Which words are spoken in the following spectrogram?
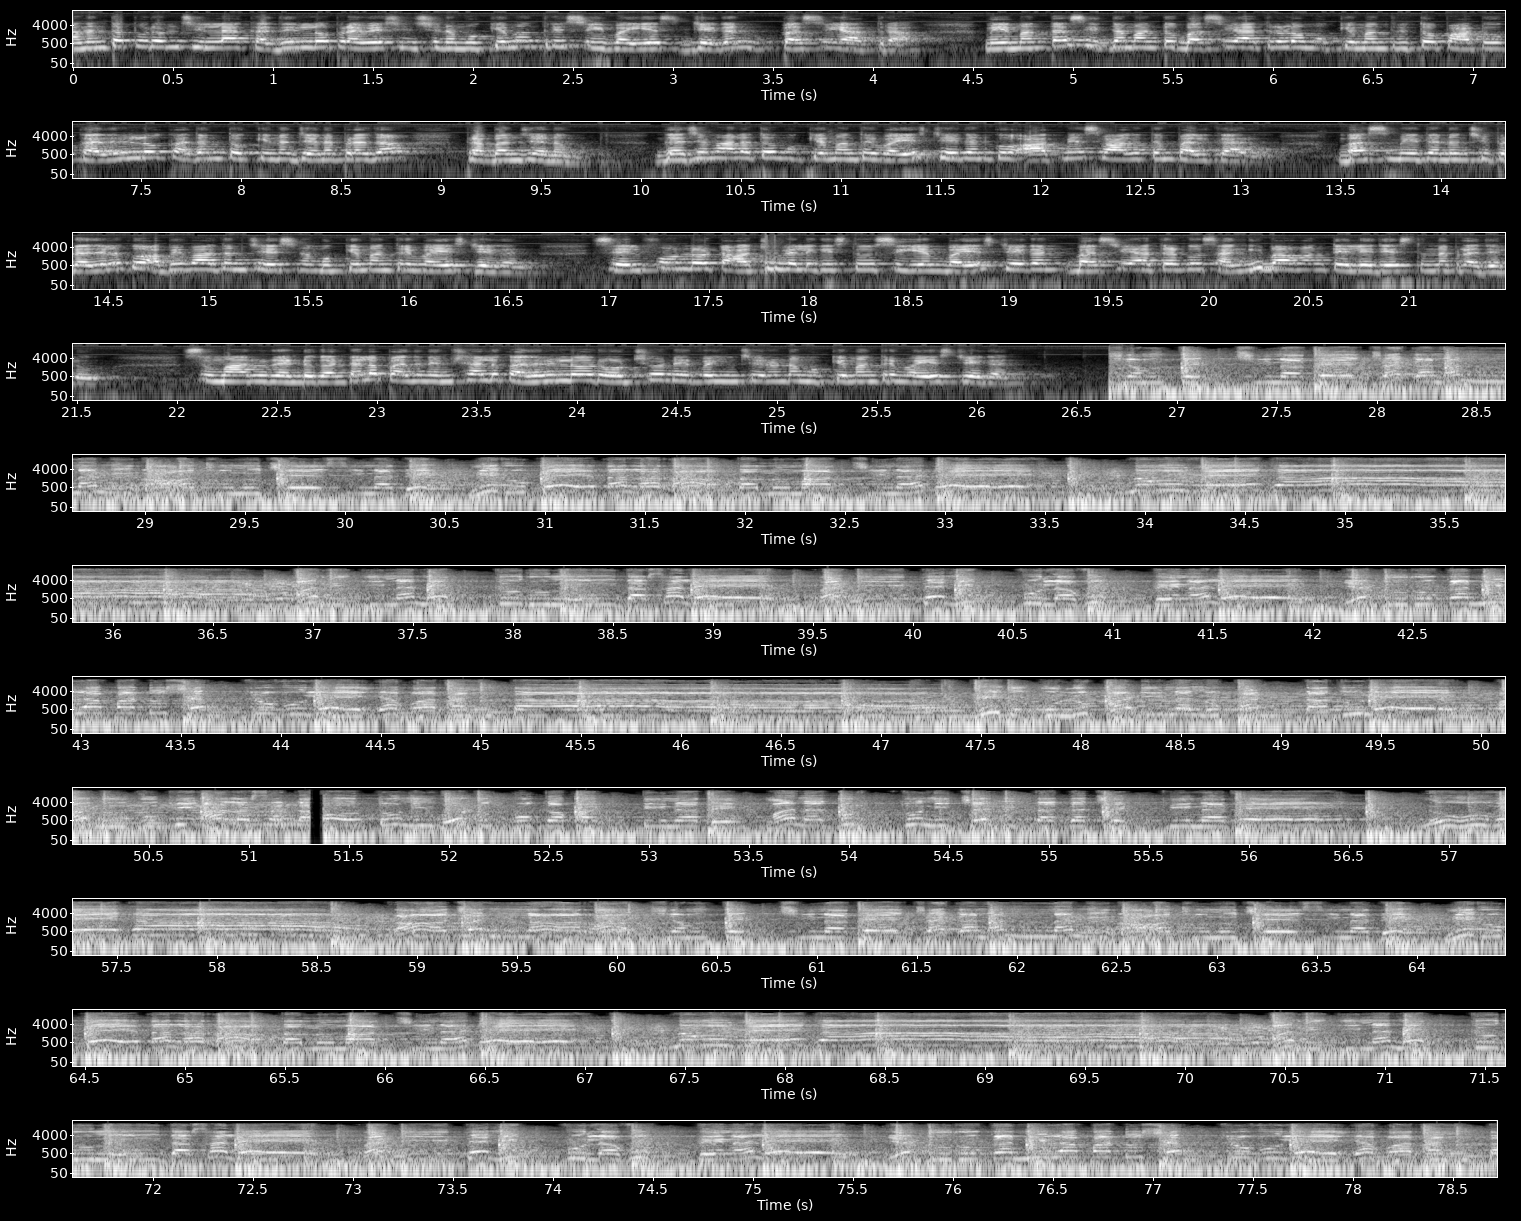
అనంతపురం జిల్లా కదిరిలో ప్రవేశించిన ముఖ్యమంత్రి శ్రీ వైఎస్ జగన్ బస్సు యాత్ర. మేమంతా సిద్ధమంటూ బస్సు యాత్రలో ముఖ్యమంత్రితో పాటు కదిరిలో కదం తొక్కిన జనప్రద ప్రభంజనం. గజమాలతో ముఖ్యమంత్రి వైఎస్ జగన్కు ఆత్మీయ స్వాగతం పలికారు. బస్సు మీద నుంచి ప్రజలకు అభివాదం చేసిన ముఖ్యమంత్రి వైఎస్ జగన్. సెల్ ఫోన్లో టార్చ్ వెలిగిస్తూ సీఎం వైఎస్ జగన్ బస్సు యాత్రకు సంఘీభావం తెలియజేస్తున్న ప్రజలు. సుమారు రెండు గంటల పది నిమిషాలు కదిరిలో రోడ్ షో నిర్వహించనున్న ముఖ్యమంత్రి వైఎస్ జగన్. ఎవరంట? పిడుగులు పడినను పట్టదులే. అడుగుకి అలసట ఓటుని ఒడుపుక పట్టినదే. మన గుర్తుని చరితగా చెక్కినదే. నువ్వేగా రాజన్న రాజ్యం తెచ్చినదే. జగనన్నని రాజును చేసినదే. నిరుపేదల రాతలు మార్చినదే. నిప్పుల ఎదురుగా నిలబడు శత్రువులే ఎవరంట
